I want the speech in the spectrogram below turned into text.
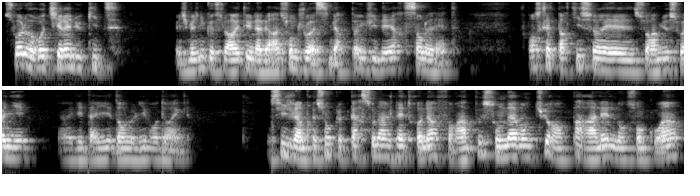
soit le retirer du kit. Mais j'imagine que cela aurait été une aberration de jouer à Cyberpunk JDR sans le net. Je pense que cette partie sera mieux soignée et détaillée dans le livre de règles. Aussi, j'ai l'impression que le personnage Netrunner fera un peu son aventure en parallèle dans son coin.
